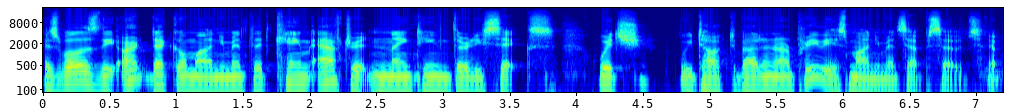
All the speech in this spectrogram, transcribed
as well as the Art Deco monument that came after it in 1936, which we talked about in our previous monuments episodes. Yep.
